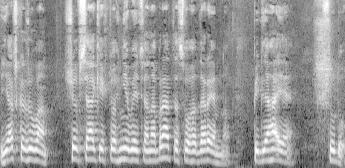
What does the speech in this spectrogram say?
Я ж кажу вам, що всякий, хто гнівається на брата свого даремно, підлягає суду.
